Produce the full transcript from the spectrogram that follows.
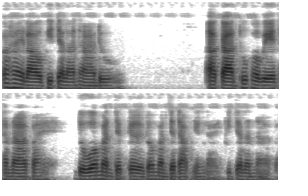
ก็ให้เราพิจารณาดู อาการทุกขเวทนาไป ดูว่ามันจะเกิดว่ามันจะดับอย่างไร พิจารณาไป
